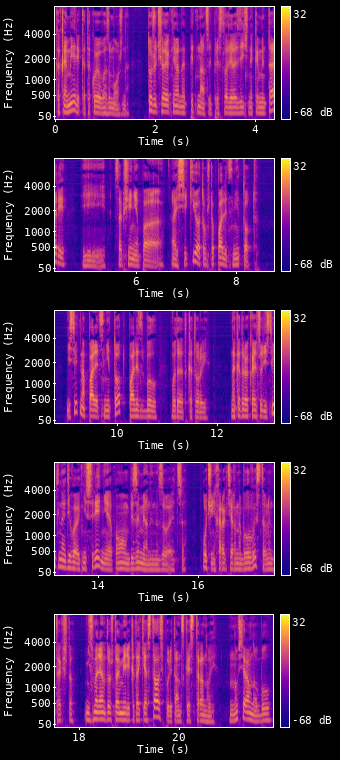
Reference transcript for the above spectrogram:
как Америка, такое возможно. Тоже человек, наверное, 15 прислали различные комментарии и сообщения по ICQ о том, что палец не тот. Действительно, палец не тот, палец был вот этот, который, на который кольцо действительно одевают не среднее, а, по-моему, безымянный называется. Очень характерно был выставлен, так что, несмотря на то, что Америка так и осталась пуританской страной, но все равно был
